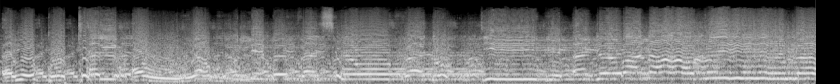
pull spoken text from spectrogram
فيقتل أو يغلب فسوف نؤتيه أجرا عظيما.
